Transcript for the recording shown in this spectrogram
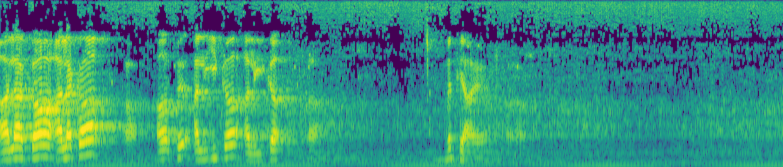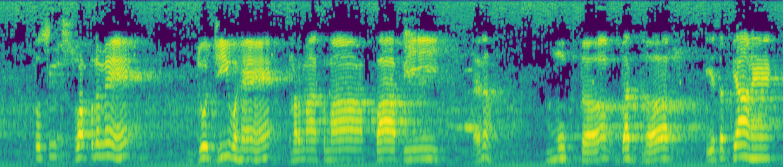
अलक अलक और फिर अलीक अलीक मिथ्या है। तो स्वप्न में जो जीव हैं, धर्मात्मा, पापी, है ना? मुक्त, बद्ध, ये सब क्या हैं?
